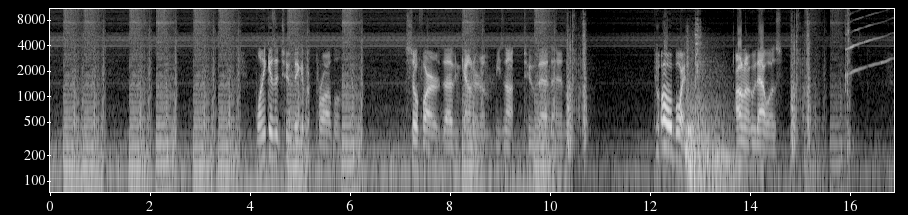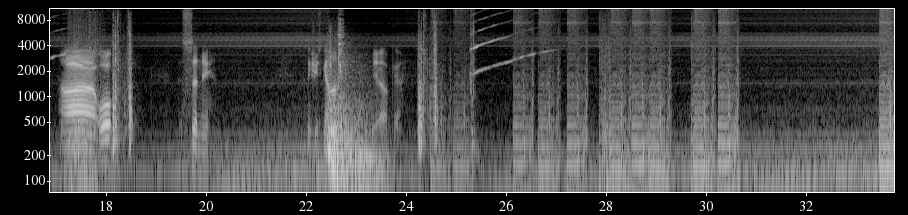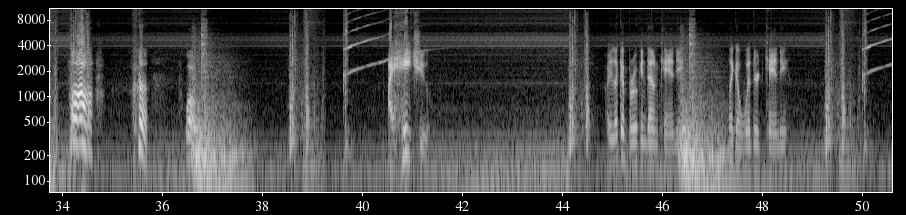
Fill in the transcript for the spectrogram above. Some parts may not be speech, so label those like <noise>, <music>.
Blank isn't too big of a problem. So far I've encountered him, he's not too bad to handle. Oh boy! I don't know who that was. Ah, uh, oh. It's Cindy. I think she's gone. Yeah, okay. <laughs> Whoa. I hate you. Are you like a broken down candy? Like a withered candy?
